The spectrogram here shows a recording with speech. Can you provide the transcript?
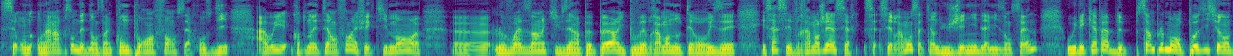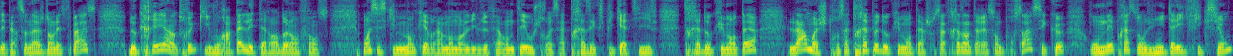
C'est, on, on a l'impression d'être dans un conte pour enfants. C'est-à-dire qu'on se dit, ah oui, quand on était enfant, effectivement, euh, le voisin qui faisait un peu peur, il pouvait vraiment nous terroriser. Et ça, c'est vraiment génial. C'est vraiment, ça tient du génie de la mise en scène, où il est capable de, simplement en positionnant des personnages dans l'espace, de créer un truc qui vous rappelle les terreurs de l'enfance. Moi, c'est ce qui me manquait vraiment dans le livre de Ferrante, où je trouvais ça très explicatif, très documentaire. Là, moi, je trouve ça très peu documentaire. Je trouve ça très intéressant pour ça, c'est que on est presque dans une Italie de fiction,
